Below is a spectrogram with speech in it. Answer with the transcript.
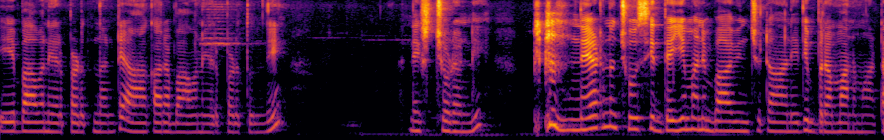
ఏ భావన ఏర్పడుతుందంటే ఆకార భావన ఏర్పడుతుంది. నెక్స్ట్ చూడండి. నీడను చూసి దెయ్యమని భావించుట అనేది భ్రమ అనమాట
